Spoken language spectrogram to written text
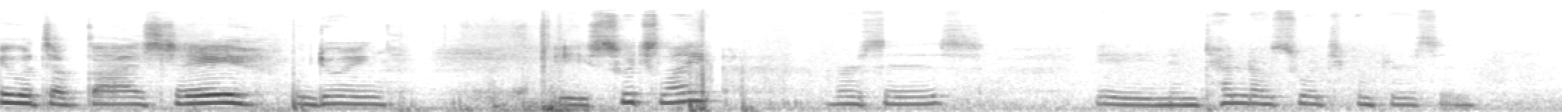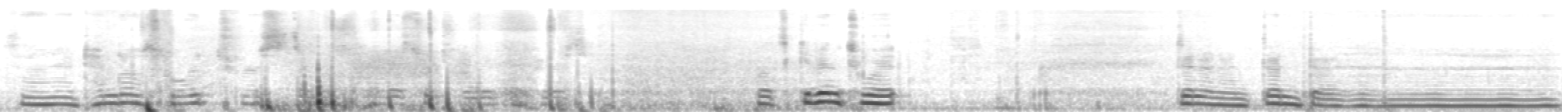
Hey, what's up, guys? Today we're doing a Switch Lite versus a Nintendo Switch comparison. So, the Nintendo Switch versus the Nintendo Switch Lite comparison. Let's get into it. Dun dun dun dun.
